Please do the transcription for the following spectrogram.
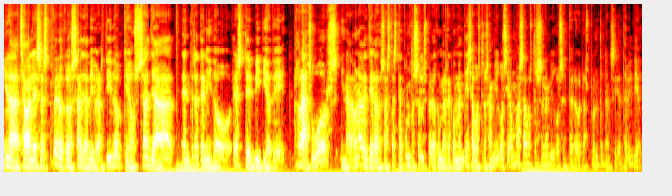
y nada, chavales, espero que os haya divertido, que os haya entretenido este vídeo de Rush Wars. Y nada, una vez llegados hasta este punto, solo espero que me recomendéis a vuestros amigos y aún más a vuestros enemigos. Espero veros pronto en el siguiente vídeo.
